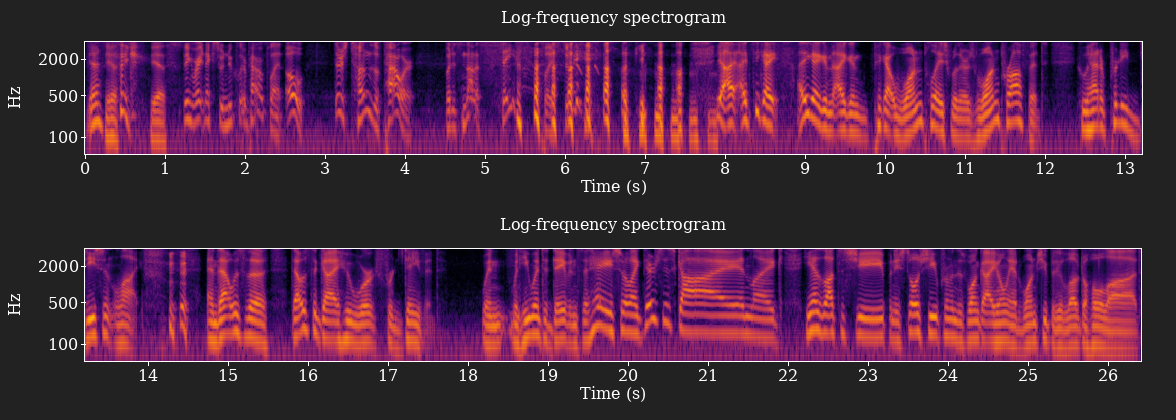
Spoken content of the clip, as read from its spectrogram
yeah. Yes, Like- yes. Being right next to a nuclear power plant. Oh, there's tons of power, but it's not a safe place to be. yeah, I, I think I, I think I can I can pick out one place where there's one prophet who had a pretty decent life, and that was the that was the guy who worked for David. When when he went to David and said, "Hey, so like there's this guy and like he has lots of sheep and he stole sheep from this one guy who only had one sheep that he loved a whole lot,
